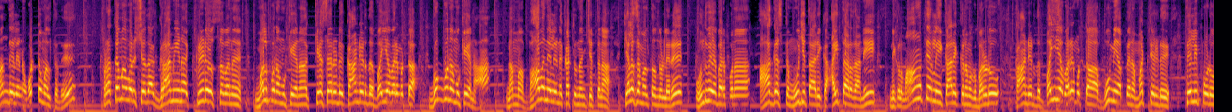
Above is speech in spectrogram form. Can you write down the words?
ಮಂದೆಲೆನ ಒಟ್ಟು ಮಲ್ತದು. ಪ್ರಥಮ ವರ್ಷದ ಗ್ರಾಮೀಣ ಕ್ರೀಡೋತ್ಸವನ ಮಲ್ಪುನ ಮುಖೇನ, ಕೆಸರಡು ಕಾಂಡಿಡದ ಬೈಯವರೆ ಮುಟ್ಟ ಗುಬ್ಬುನ ಮುಖೇನ ನಮ್ಮ ಭಾವನೆಲಿನ ಕಟ್ಟು ನಂಚಿತ್ತನ ಕೆಲಸ ಮಲ್ತೊಂದುಳ್ಳೆರು. ಒಂದುವೇ ಬರ್ಪುನ ಆಗಸ್ಟ್ ಮೂಜಿ ತಾರೀಕು ಐತಾರದಾನಿ ನಿಖಲು ಮಾತಿರ್ಲಿ ಈ ಕಾರ್ಯಕ್ರಮಕ್ಕೆ ಬರಡು. ಕಾಂಡಿಡ್ದ ಬಯ್ಯ ವರೆ ಮುಟ್ಟ ಭೂಮಿ ಅಪ್ಪೆನ ಮಟ್ಟೆಲ್ಡು, ತೆಲಿಪೊಡು,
